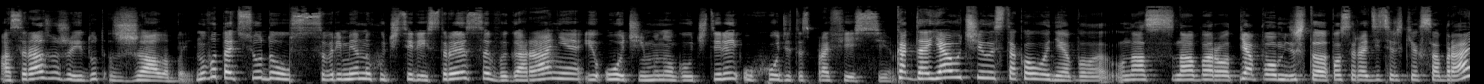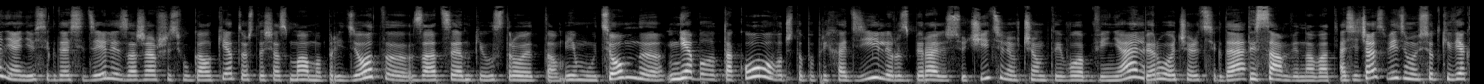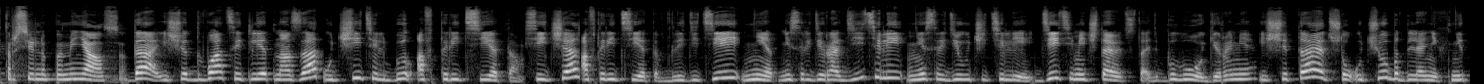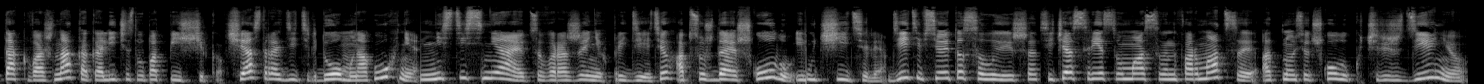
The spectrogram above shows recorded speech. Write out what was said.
а сразу же идут с жалобой. Ну вот отсюда у современных учителей стрессы, выгорание и очень много учителей уходит из профессии. Когда я училась, такого не было. У нас наоборот. Я помню, что после родительских собраний они всегда сидели, зажавшись в уголке, то, что сейчас мама придет э, за оценки, устроит там ему темную. Не было такого, вот, чтобы приходили, разбирались с учителем, в чем-то его обвиняли. В первую очередь всегда ты сам виноват. А сейчас, видимо, все-таки вектор сильно поменялся. Да, еще 20 лет назад учитель был авторитетом. Сейчас авторитетов для детей нет ни среди родителей, ни среди учителей. Дети мечтают стать блогерами и считают, что учеба для них не так важна, как количество подписчиков. Часто родители дома на кухне не стесняются в выражениях при детях, обсуждая школу и учителя. Дети все это слышат. Сейчас средства массовой информации относят школу к учреждению,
